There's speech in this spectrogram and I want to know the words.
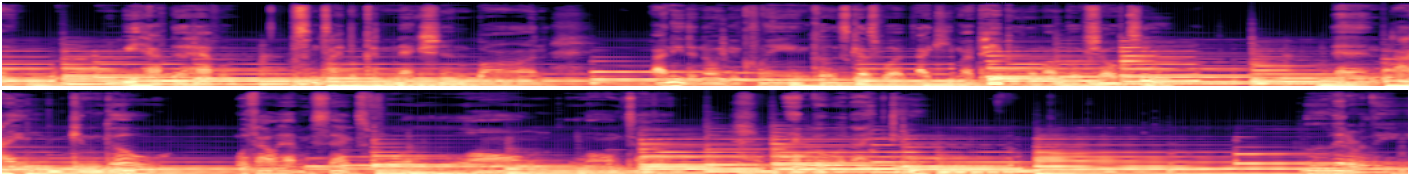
Like we have to have a, some type of connection bond. I need to know you're clean because guess what? I keep my papers on my bookshelf too, without having sex for a long, long time. And but when I do, literally,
